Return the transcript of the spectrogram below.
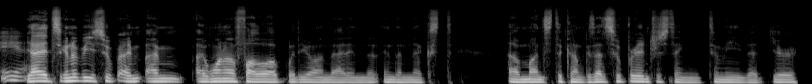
Yeah. Yeah, it's gonna be super. I'm I'm I want to follow up with you on that in the in the next uh, months to come because that's super interesting to me that you're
